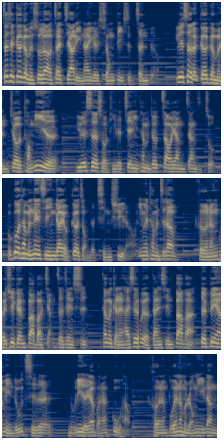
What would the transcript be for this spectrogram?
这些哥哥们说到在家里那一个兄弟是真的，约瑟的哥哥们就同意了约瑟所提的建议，他们就照样这样子做。不过他们内心应该有各种的情绪了，因为他们知道可能回去跟爸爸讲这件事，他们可能还是会有担心。爸爸对便雅悯如此的努力的要把他顾好，可能不会那么容易让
